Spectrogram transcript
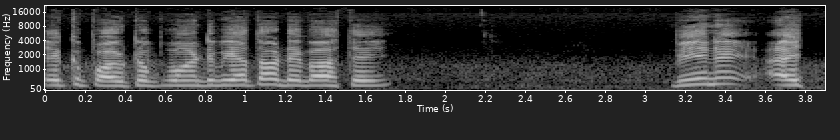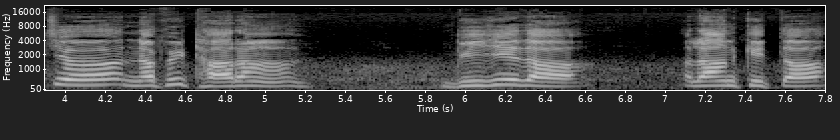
ਇੱਕ ਪਾਜ਼ਿਟਿਵ ਪੁਆਇੰਟ ਵੀ ਆ ਤੁਹਾਡੇ ਵਾਸਤੇ। ਵੀ ਇਹਨੇ ਐਚ ਨਫੀ 18 ਵੀਜ਼ੇ ਦਾ ਐਲਾਨ ਕੀਤਾ।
